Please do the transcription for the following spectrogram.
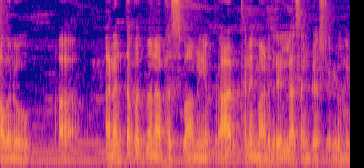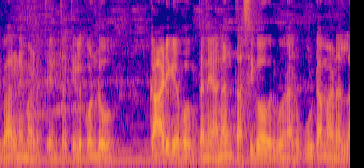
ಅವನು ಅನಂತ ಪದ್ಮನಾಭ ಸ್ವಾಮಿಯ ಪ್ರಾರ್ಥನೆ ಮಾಡಿದ್ರೆ ಎಲ್ಲ ಸಂಕಷ್ಟಗಳು ನಿವಾರಣೆ ಮಾಡುತ್ತೆ ಅಂತ ತಿಳ್ಕೊಂಡು ಕಾಡಿಗೆ ಹೋಗ್ತಾನೆ ಅನಂತ, ಸಿಗೋವರೆಗೂ ನಾನು ಊಟ ಮಾಡಲ್ಲ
